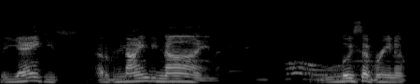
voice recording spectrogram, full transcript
the Yankees out of 99. Luis Severino.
